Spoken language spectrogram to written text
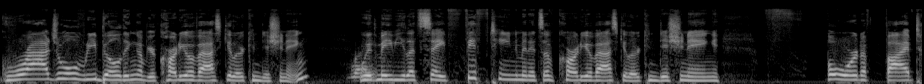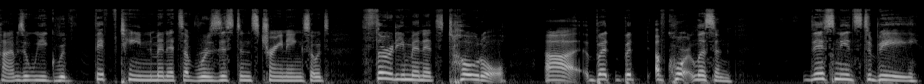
gradual rebuilding of your cardiovascular conditioning with maybe let's say 15 minutes of cardiovascular conditioning four to five times a week with 15 minutes of resistance training. So it's 30 minutes total. Uh, but but of course listen this needs to be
